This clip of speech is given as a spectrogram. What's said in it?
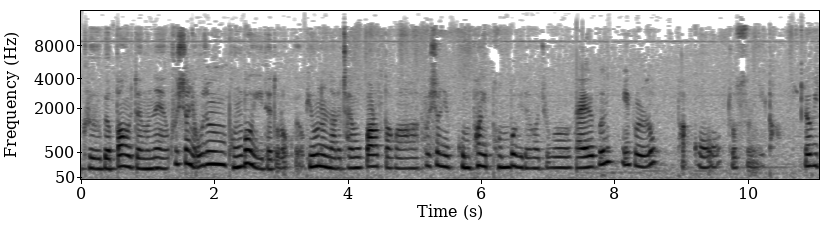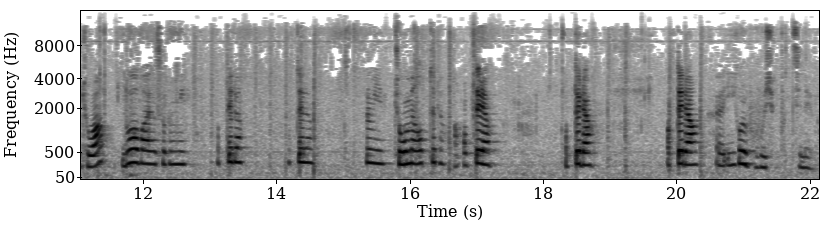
그 몇 방울 때문에 쿠션이 오줌 범벅이 되더라고요. 비 오는 날에 잘못 빨았다가 쿠션이 곰팡이 범벅이 돼가지고 얇은 이불로 바꿔줬습니다. 여기 좋아? 누워봐요, 수름이. 엎드려. 엎드려. 수름이 좋으면 엎드려. 아, 엎드려. 엎드려. 엎드려. 이걸 보고 싶었지, 내가.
